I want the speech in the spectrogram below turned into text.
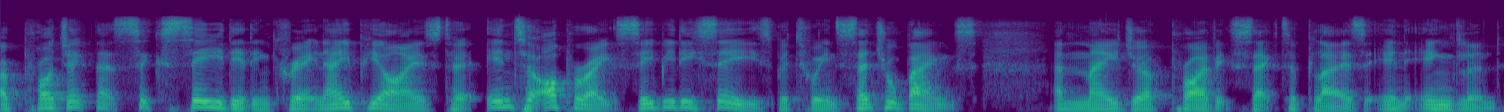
a project that succeeded in creating APIs to interoperate CBDCs between central banks and major private sector players in England.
